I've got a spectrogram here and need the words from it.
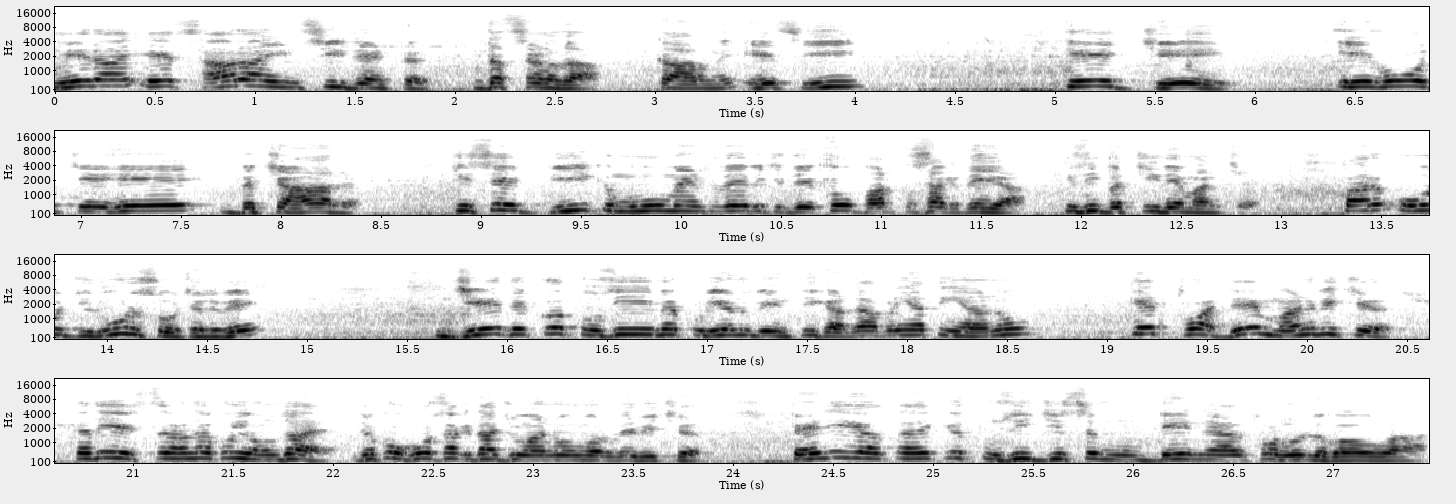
ਮੇਰਾ ਇਹ ਸਾਰਾ ਇਨਸੀਡੈਂਟ ਦੱਸਣ ਦਾ ਕਾਰਨ ਇਹ ਸੀ ਕਿ ਜੇ ਇਹੋ ਜਿਹੇ ਵਿਚਾਰ ਕਿਸੇ ਵੀਕ ਮੂਵਮੈਂਟ ਦੇ ਵਿੱਚ ਦੇਖੋ ਵਰਤ ਸਕਦੇ ਆ, ਕਿਸੇ ਬੱਚੀ ਦੇ ਮਨ 'ਚ। ਪਰ ਉਹ ਜ਼ਰੂਰ ਸੋਚ ਲਵੇ। ਜੇ ਦੇਖੋ ਤੁਸੀਂ, ਮੈਂ ਕੁੜੀਆਂ ਨੂੰ ਬੇਨਤੀ ਕਰਦਾ, ਆਪਣੀਆਂ ਧੀਆਂ ਨੂੰ, ਕਿ ਤੁਹਾਡੇ ਮਨ ਵਿੱਚ ਕਦੇ ਇਸ ਤਰ੍ਹਾਂ ਦਾ ਕੋਈ ਆਉਂਦਾ ਹੈ? ਦੇਖੋ, ਹੋ ਸਕਦਾ ਜਵਾਨ ਉਮਰ ਦੇ ਵਿੱਚ। ਪਹਿਲੀ ਗੱਲ ਤਾਂ ਹੈ ਕਿ ਤੁਸੀਂ ਜਿਸ ਮੁੰਡੇ ਨਾਲ ਤੁਹਾਨੂੰ ਲਗਾਓ ਆ,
